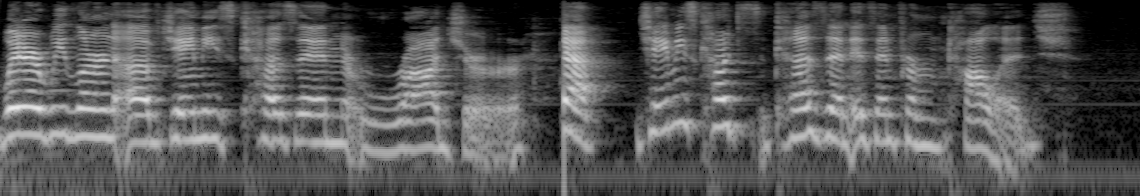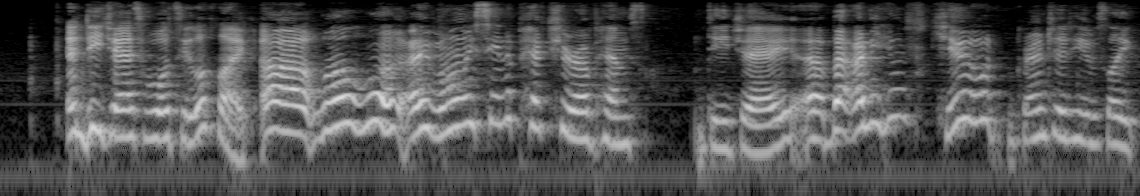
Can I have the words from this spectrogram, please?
Where we learn of Jamie's cousin Roger. Yeah, Jamie's cous- cousin is in from college. And DJ asks, well, what's he look like? Uh, well, look, I've only seen a picture of him, DJ. Uh, but, I mean, he was cute. Granted, he was, like,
